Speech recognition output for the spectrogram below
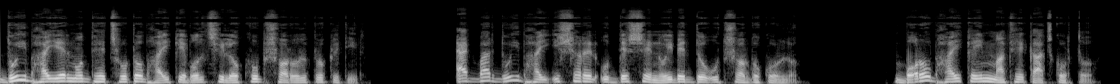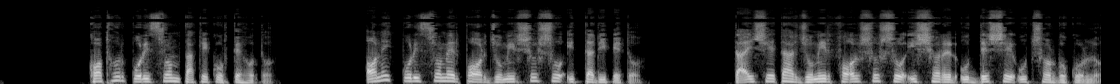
দুই ভাইয়ের মধ্যে ছোট ভাই কেবল ছিল খুব সরল প্রকৃতির। একবার দুই ভাই ঈশ্বরের উদ্দেশ্যে নৈবেদ্য উৎসর্গ করল। বড় ভাই কেইন মাঠে কাজ করত। কঠোর পরিশ্রম তাকে করতে হতো। অনেক পরিশ্রমের পর জমির শস্য ইত্যাদি পেত। তাই সে তার জমির ফল শস্য ঈশ্বরের উদ্দেশ্যে উৎসর্গ করল।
